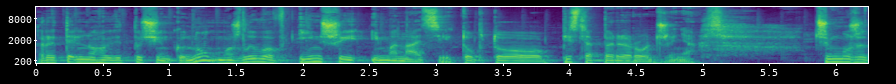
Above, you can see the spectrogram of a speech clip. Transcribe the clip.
ретельного відпочинку, ну, можливо, в іншій іманації, тобто після переродження. Чи може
